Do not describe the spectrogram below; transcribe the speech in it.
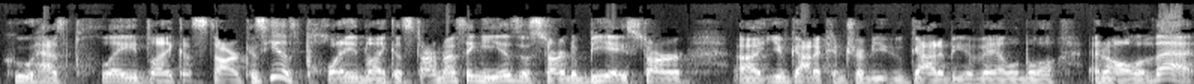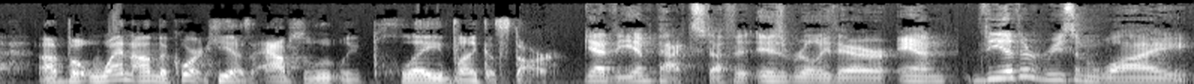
who has played like a star. Because he has played like a star. I'm not saying he is a star. To be a star, uh, you've got to contribute, you've got to be available, and all of that. Uh, but when on the court, he has absolutely played like a star yeah, the impact stuff is really there. And the other reason why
